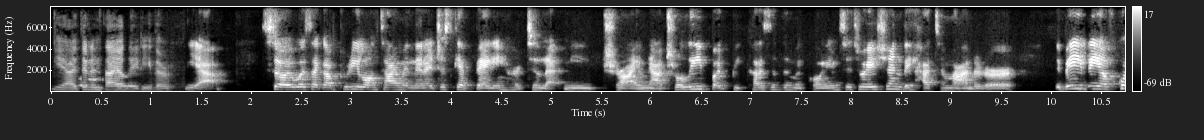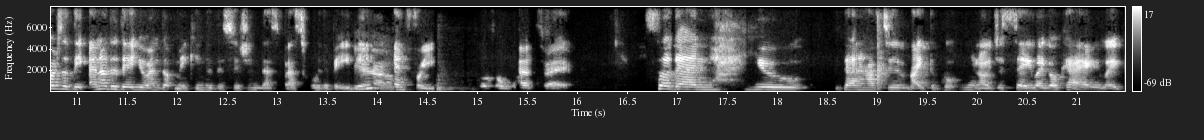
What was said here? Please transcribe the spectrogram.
Yeah, I didn't dilate either. Yeah. So it was like a pretty long time, and then I just kept begging her to let me try naturally. But because of the meconium situation, they had to monitor the baby. Of course, at the end of the day, you end up making the decision that's best for the baby Yeah. and for you. That's right. So then you then have to write the book, you know, just say like, okay, like,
